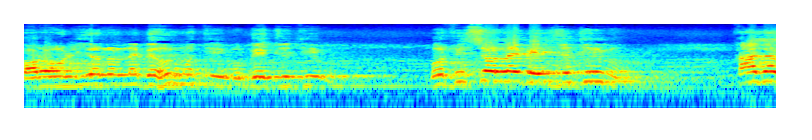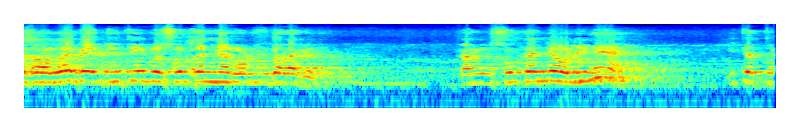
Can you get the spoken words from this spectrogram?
বড় অলিও লড়লে বেহুরমতি হইব বেজ্জতি হইব। বরফিস চললে বেজ্জতি হইব কাজা চললে বেজ্জতি হইব, সুলতানিয়া রোল করা গেলে। কারণ সুলতানিয়া হলি নে এটা তো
